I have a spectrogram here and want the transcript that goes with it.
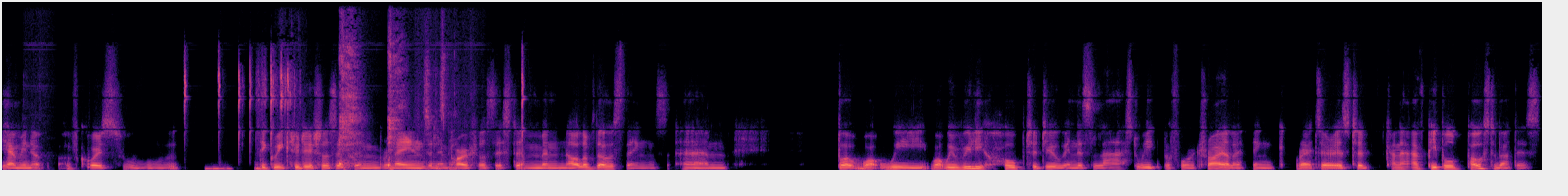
Yeah, I mean, of course, the Greek judicial system remains an impartial system, and all of those things. Um, but what we what we really hope to do in this last week before trial, I think, right there, is to kind of have people post about this.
